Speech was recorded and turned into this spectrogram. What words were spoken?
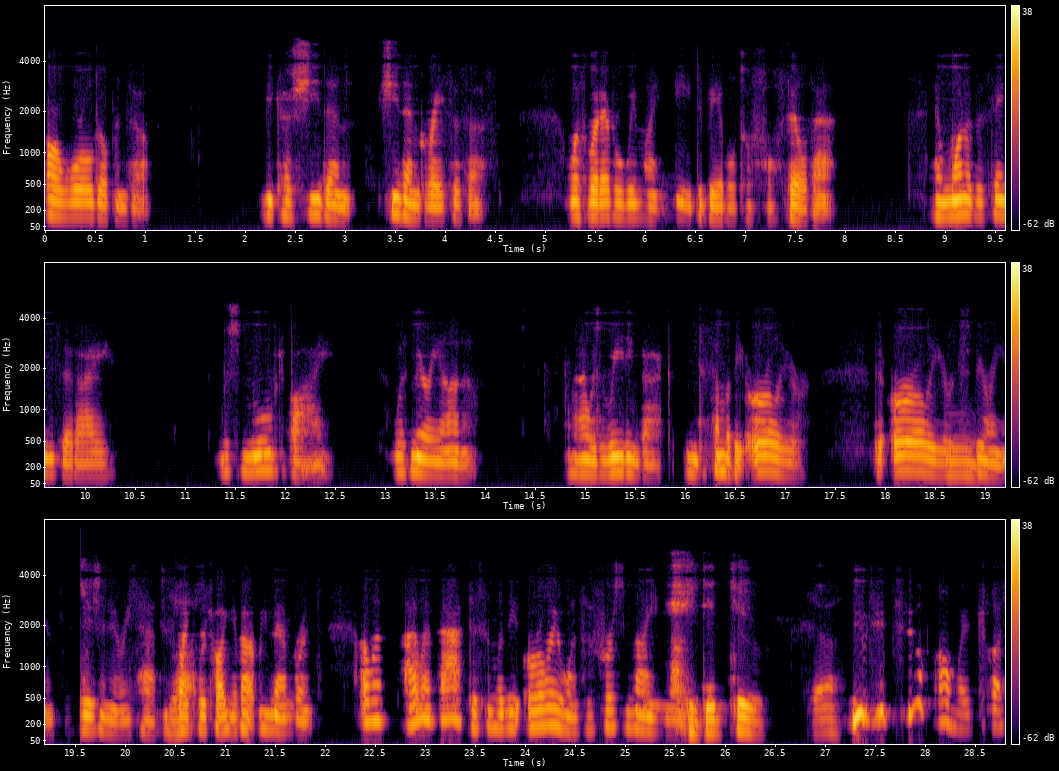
our world opens up because she then she then graces us with whatever we might need to be able to fulfill that. And one of the things that I was moved by with Mirjana when I was reading back into some of the earlier the earlier Mm. experience visionaries had, just Yeah. like we're talking about remembrance. I went I went back to some of the earlier ones, the first nine years. He did too. Yeah. You did too? Oh my gosh.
